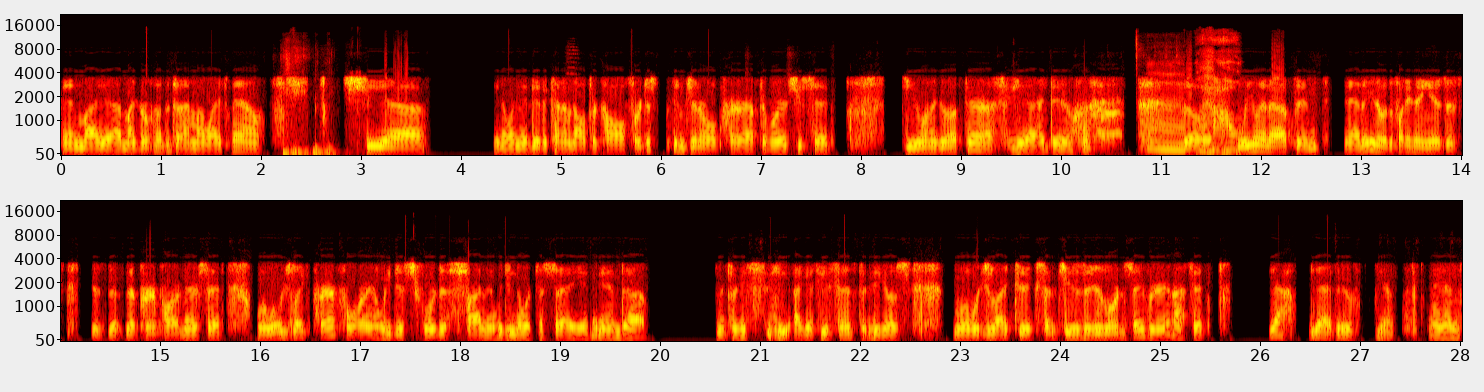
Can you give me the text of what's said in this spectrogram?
and my uh, my girlfriend at the time, my wife now, she. Uh, you know, when they did a kind of an altar call for just in general prayer afterwards, she said, "Do you want to go up there?" I said, "Yeah, I do." Oh. So Wow. we went up, and and you know the funny thing is, is is the, the prayer partner said, "Well, what would you like prayer for?" And we just were just silent. We didn't know what to say, and, and uh, and so he, he, I guess he sensed it. He goes, "Well, would you like to accept Jesus as your Lord and Savior?" And I said, "Yeah, yeah, I do. Yeah. And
